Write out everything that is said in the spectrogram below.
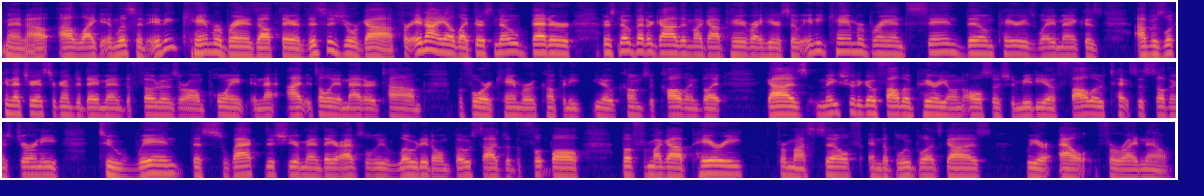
Man, I, I like it. And listen, any camera brands out there, this is your guy for NIL. Like, there's no better, there's no better guy than my guy Perry right here. So, any camera brand, send them Perry's way, man. Because I was looking at your Instagram today, man. The photos are on point, and that I, it's only a matter of time before a camera company, you know, comes to calling. But guys, make sure to go follow Perry on all social media. Follow Texas Southern's journey to win the SWAC this year, man. They are absolutely loaded on both sides of the football. But for my guy Perry, for myself, and the Bluebloods guys, we are out for right now.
